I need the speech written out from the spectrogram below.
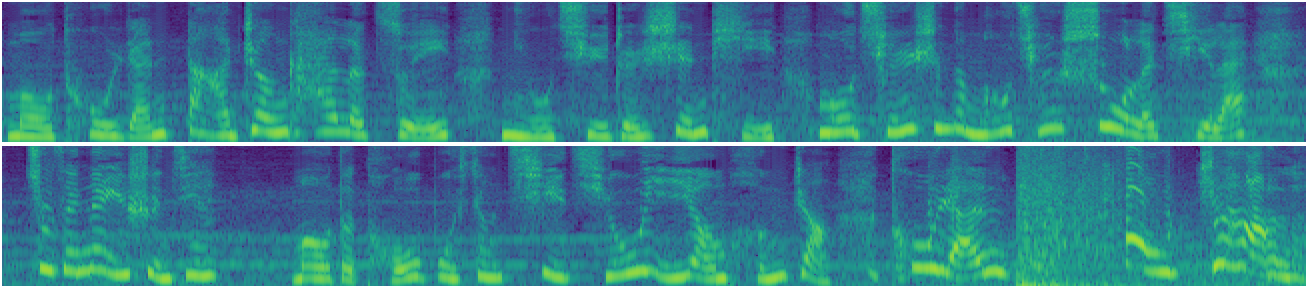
猫突然大张开了嘴，扭曲着身体，猫全身的毛全竖了起来。就在那一瞬间，猫的头部像气球一样膨胀，突然爆炸了。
